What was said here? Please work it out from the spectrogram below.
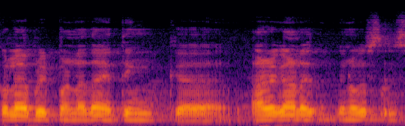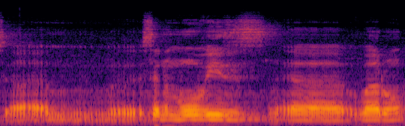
கொலாபரேட் பண்ணால் தான் ஐ திங்க் அழகான யூனோ சில மூவிஸ் வரும்.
